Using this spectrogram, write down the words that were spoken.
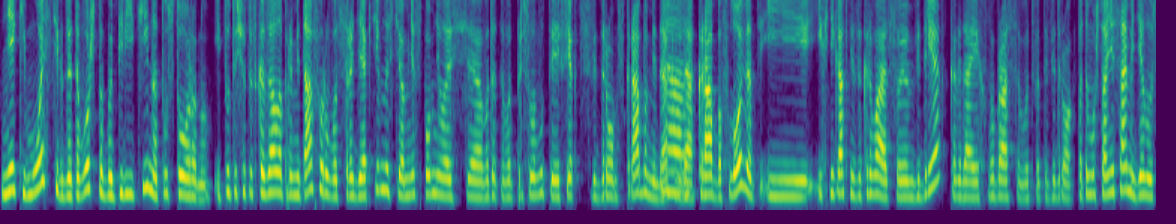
некий мостик для того, чтобы перейти на ту сторону. И тут еще ты сказала про метафору вот с радиоактивностью, а мне вспомнилось э, вот это вот пресловутый эффект с ведром с крабами, да, да. когда крабов ловят и их никак не закрывают в своем ведре, когда их выбрасывают в это ведро, потому что они сами делают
